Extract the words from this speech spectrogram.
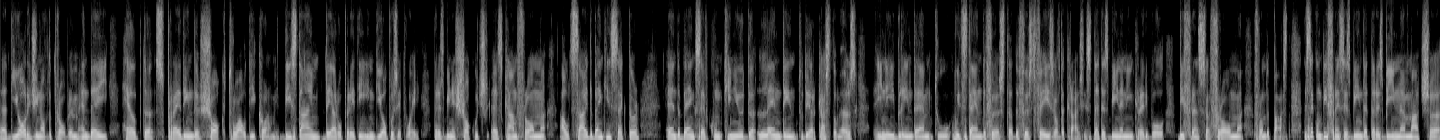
uh, the origin of the problem and they helped uh, spreading the shock throughout the economy. This time, they are operating in the opposite way. There has been a shock which has come from outside the banking sector and the banks have continued lending to their customers, enabling them to withstand the first uh, the first phase of the crisis. That has been an incredible difference from from the past. The second difference has been that there has been a much uh,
